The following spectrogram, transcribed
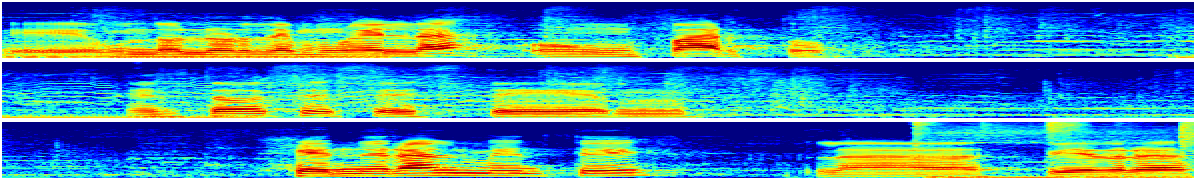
eh, un dolor de muela o un parto. Entonces, este, Generalmente las piedras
